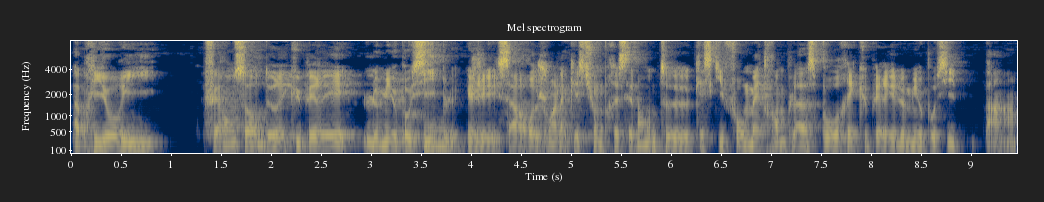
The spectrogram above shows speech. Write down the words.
A priori, faire en sorte de récupérer le mieux possible. Et j'ai, ça rejoint la question précédente. Euh, qu'est-ce qu'il faut mettre en place pour récupérer le mieux possible? Ben,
